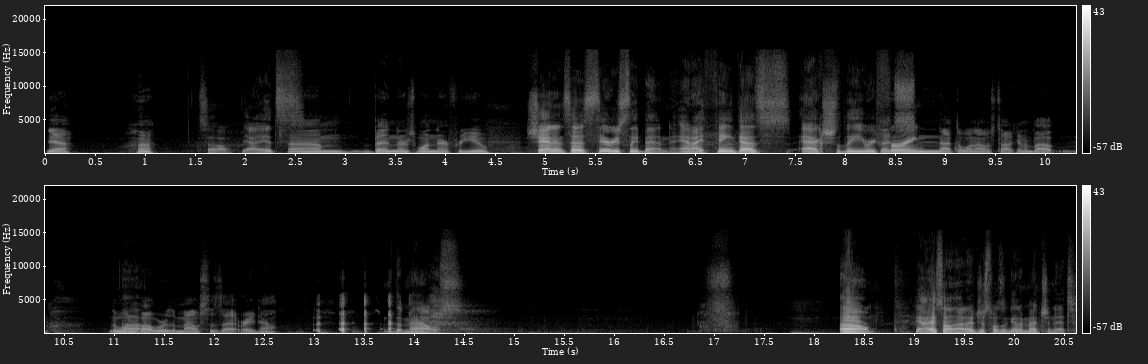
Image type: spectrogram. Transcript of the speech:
yeah Huh. So yeah, it's um ben there's one there for you Shannon says seriously, Ben, and I think that's actually that's referring not the one i was talking about the one Uh, about where the mouse is at right now the mouse. Oh, yeah, I saw that. I just wasn't going to mention it.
